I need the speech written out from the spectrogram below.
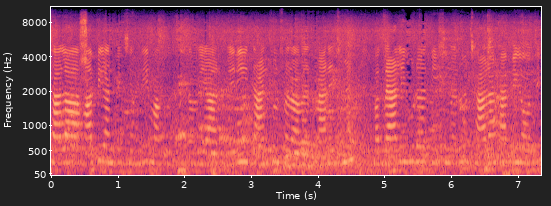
చాలా హ్యాపీగా అనిపించింది. మాకు we're very thankful for our management మాకు ర్యాలీ కూడా తీసినారు. చాలా హ్యాపీగా ఉంది.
